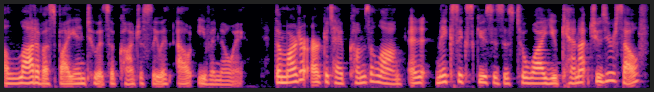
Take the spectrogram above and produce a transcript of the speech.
a lot of us buy into it subconsciously without even knowing. The martyr archetype comes along and it makes excuses as to why you cannot choose yourself,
